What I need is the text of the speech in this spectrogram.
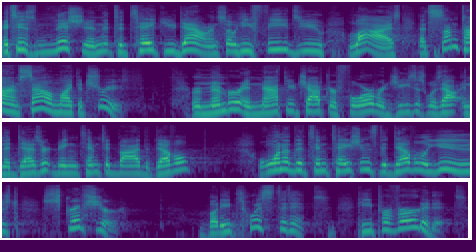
It's his mission to take you down. And so he feeds you lies that sometimes sound like the truth. Remember in Matthew chapter 4, where Jesus was out in the desert being tempted by the devil? One of the temptations, the devil used scripture, but he twisted it, he perverted it.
